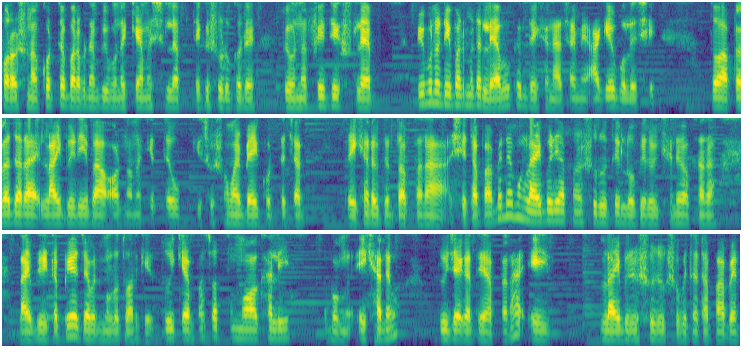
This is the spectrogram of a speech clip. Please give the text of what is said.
পড়াশোনা করতে পারবেন। বিভিন্ন কেমিস্ট্রি ল্যাব থেকে শুরু করে বিভিন্ন ফিজিক্স ল্যাব বিভিন্ন ডিপার্টমেন্টের ল্যাবও কিন্তু এখানে আছে, আমি আগেও বলেছি। তো আপনারা যারা লাইব্রেরি বা অন্যান্য ক্ষেত্রেও কিছু সময় ব্যয় করতে চান, তো এখানেও কিন্তু আপনারা সেটা পাবেন এবং লাইব্রেরি আপনারা শুরুতে লোভের ওইখানেও আপনারা লাইব্রেরিটা পেয়ে যাবেন মূলত আর কি। দুই ক্যাম্পাস অর্থাৎ মহাখালী এবং এখানেও দুই জায়গাতে আপনারা এই লাইব্রেরির সুযোগ সুবিধাটা পাবেন।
